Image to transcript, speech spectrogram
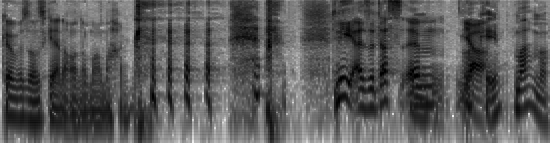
können wir sonst gerne auch nochmal machen. nee, also das, ähm, ja. Okay, machen wir.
